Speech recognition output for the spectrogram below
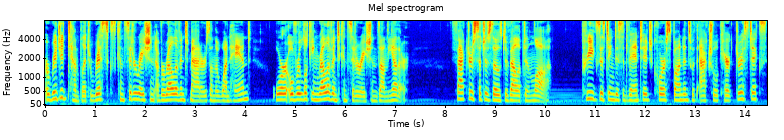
A rigid template risks consideration of irrelevant matters on the one hand, or overlooking relevant considerations on the other. Factors such as those developed in law, pre existing disadvantage, correspondence with actual characteristics,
